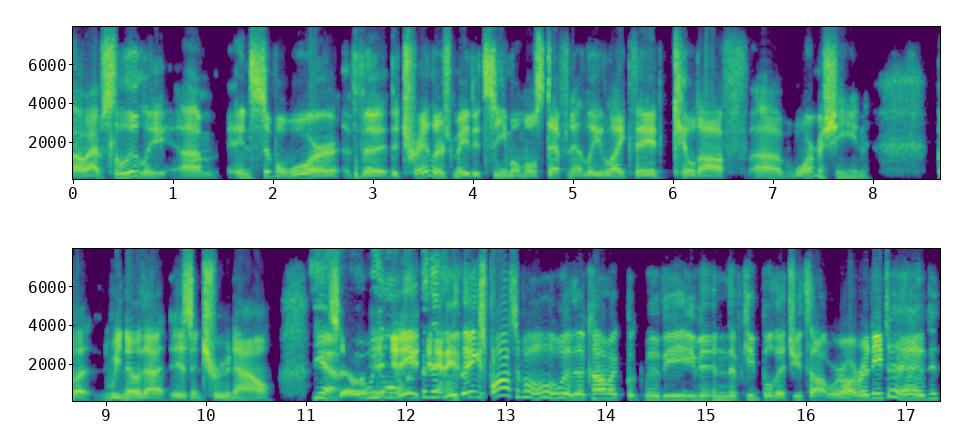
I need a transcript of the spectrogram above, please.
Oh, absolutely. Um, in Civil War, the the trailers made it seem almost definitely like they had killed off uh, War Machine, but we know that isn't true now. Yeah. So all- any- then- anything's possible with a comic book movie, even the people that you thought were already dead.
